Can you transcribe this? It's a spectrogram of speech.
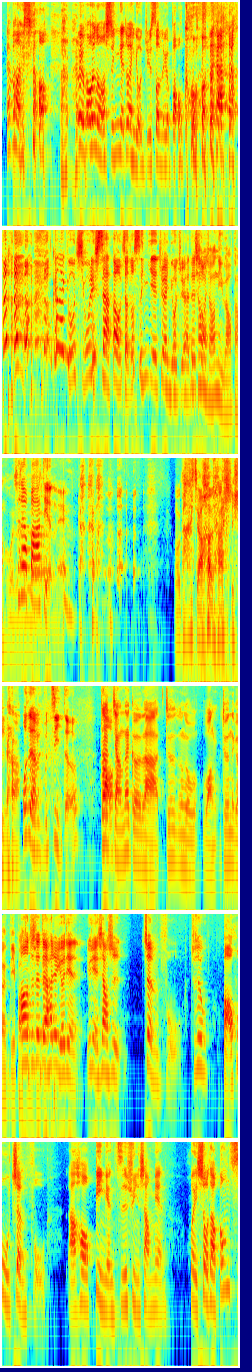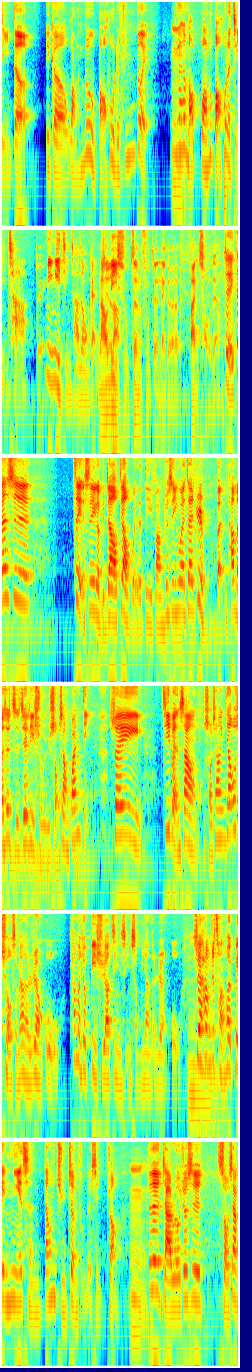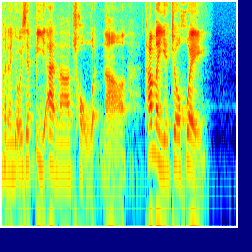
哎、欸，不好意思哦，我也不知道为什么深夜突然邮局送了一个包裹。对啊，我看到邮局，我有点吓到，我想说深夜居然邮局还在送。我想说你老板回来，现在要八点嘞。我们刚刚讲到哪里啊？我怎么不记得？在讲那个啦，就是那个网，就是那个谍报。哦，对对对，他就有点有点像是。政府就是保护政府，然后避免资讯上面会受到攻击的一个网络保护的军队，嗯、应该是网网络保护的警察，对，秘密警察这种感觉，然后隶属政府的那个范畴这样。对，但是这也是一个比较吊诡的地方，就是因为在日本，他们是直接隶属于首相官邸，所以基本上首相要求什么样的任务。他们就必须要进行什么样的任务，嗯、所以他们就常常会被捏成当局政府的形状。嗯，就是假如就是首相可能有一些弊案啊、丑闻啊，他们也就会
